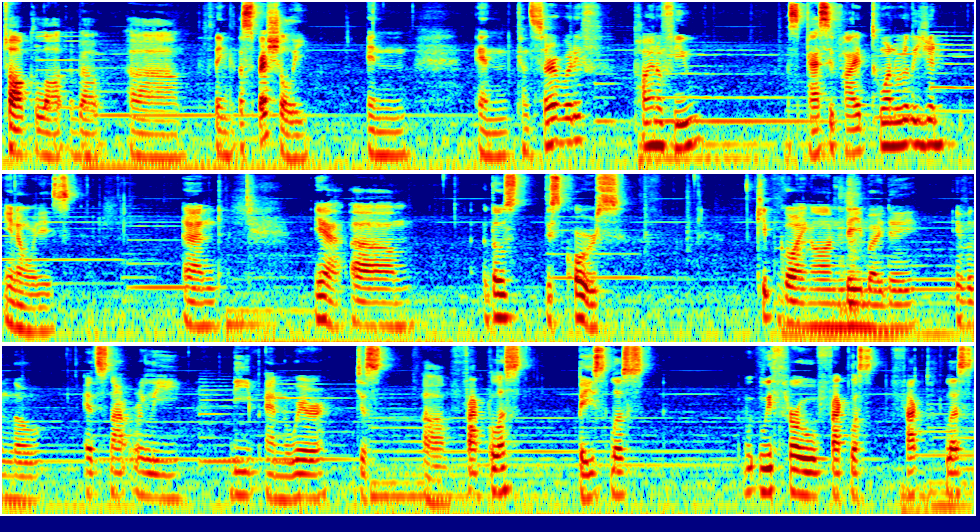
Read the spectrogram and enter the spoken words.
talk a lot about uh, things especially in in conservative point of view specified to one religion you know it is. And yeah um, those discourse keep going on day by day even though it's not really deep and we're just uh, factless baseless. We, we throw factless factless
